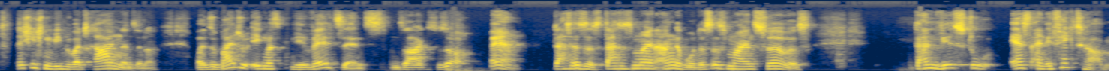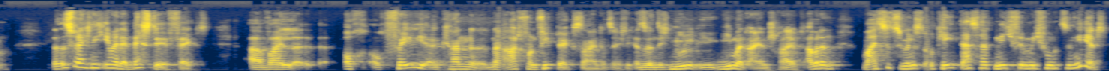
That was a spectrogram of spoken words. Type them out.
tatsächlichen wie im übertragenen Sinne. Weil sobald du irgendwas in die Welt sendst und sagst, so, bam, das ist es, das ist mein Angebot, das ist mein Service, dann wirst du erst einen Effekt haben. Das ist vielleicht nicht immer der beste Effekt, äh, weil äh, auch, auch Failure kann eine Art von Feedback sein tatsächlich. Also wenn sich null niemand einschreibt, aber dann weißt du zumindest, okay, das hat nicht für mich funktioniert.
